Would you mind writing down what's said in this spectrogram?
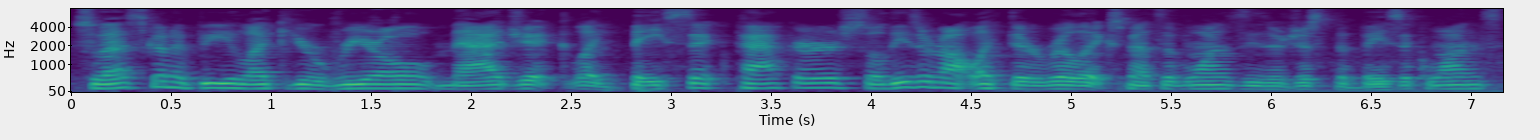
So that's going to be like your Reel Magik, like basic packers. So these are not like the really expensive ones. These are just the basic ones.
